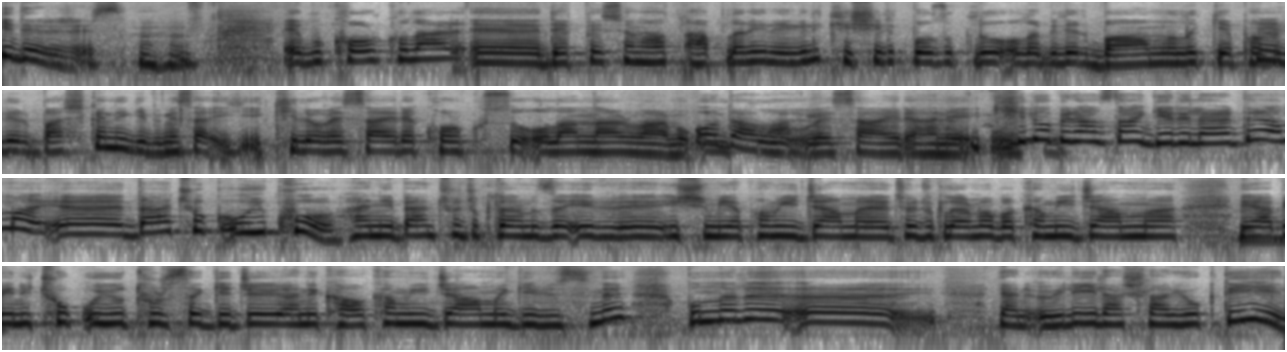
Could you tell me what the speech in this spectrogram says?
gideririz. E, bu korkular e, depresyon hap- hapları ile ilgili kişilik bozukluğu olabilir, bağımlılık yapabilir. Başka ne gibi? Mesela kilo vesaire korkusu olanlar var mı? O da Uyku var. vesaire hani Kilo biraz daha gerilerde ama e, daha çok uyku. Hani ben çocuklarımıza ev e, işimi yapamayacağım mı, çocuklarıma bakamayacağım mı veya beni çok uyutursa gece hani kalkamayacağım mı gibisine. Bunları e, yani öyle ilaçlar yok değil.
